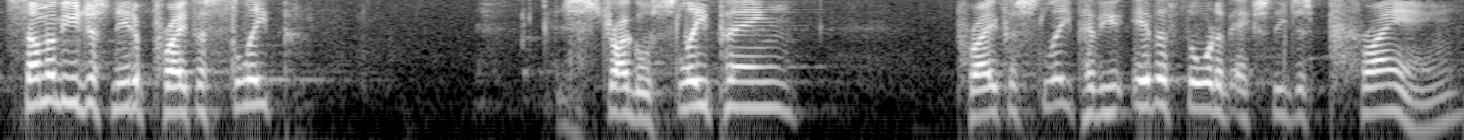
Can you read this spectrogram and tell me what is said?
Some of you just need to pray for sleep. You struggle sleeping. Pray for sleep. Have you ever thought of actually just praying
